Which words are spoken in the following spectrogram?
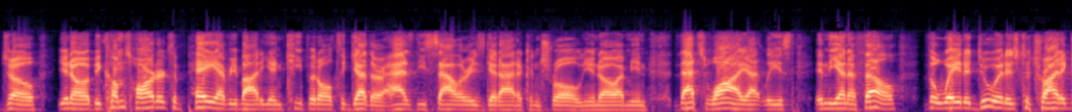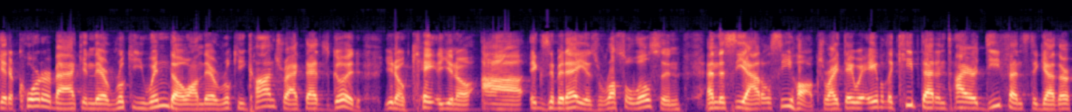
Joe, you know, it becomes harder to pay everybody and keep it all together as these salaries get out of control. You know, I mean, that's why, at least in the NFL, the way to do it is to try to get a quarterback in their rookie window on their rookie contract. That's good. You know, K, you know, uh, Exhibit A is Russell Wilson and the Seattle Seahawks, right? They were able to keep that entire defense together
